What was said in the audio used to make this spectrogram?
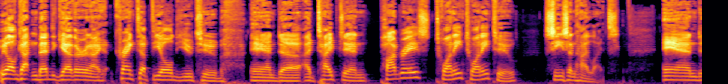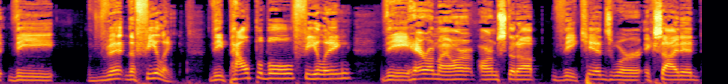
we all got in bed together, and I cranked up the old YouTube, and uh, I typed in Padres 2022 season highlights, and the the feeling, the palpable feeling, the hair on my arm, arm stood up. The kids were excited.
